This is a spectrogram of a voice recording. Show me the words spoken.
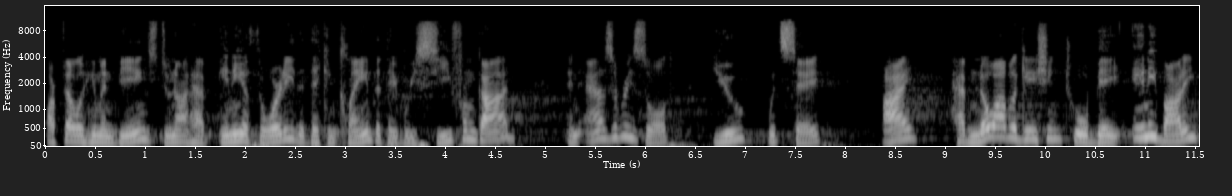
Our fellow human beings do not have any authority that they can claim that they've received from God. And as a result, you would say, I have no obligation to obey anybody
